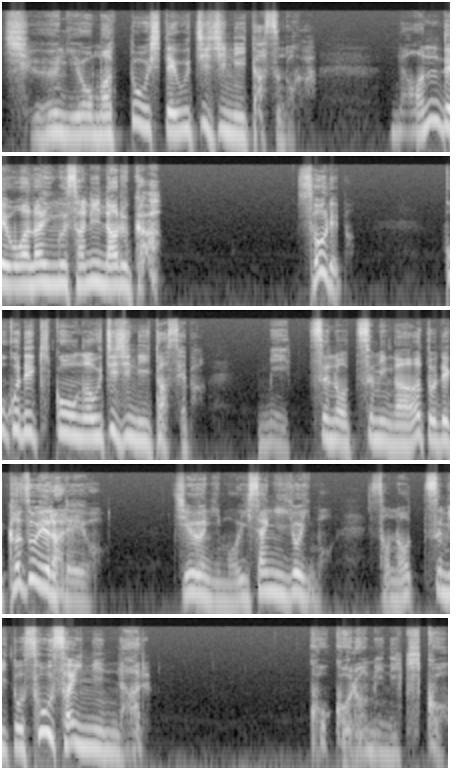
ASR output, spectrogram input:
忠義を全うして討ち死にいたすのがなんで笑い草になるか。そればここで貴公が討ち死にいたせば三つの罪が後で数えられよう。忠義も潔いもその罪と総裁になる。試みに聞こ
